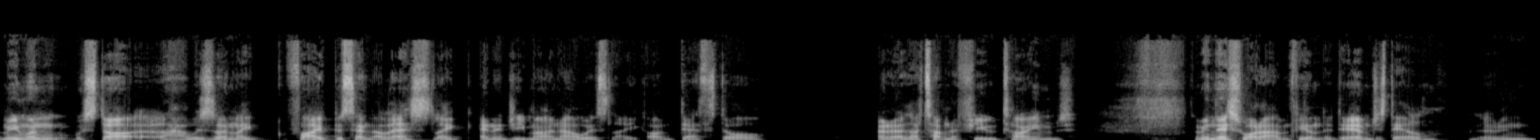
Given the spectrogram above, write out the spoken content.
I mean, when we start, I was on like five percent or less, like energy man. I was like on death's door, and that's happened a few times. I mean, this is what I'm feeling today. I'm just ill. I mean,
